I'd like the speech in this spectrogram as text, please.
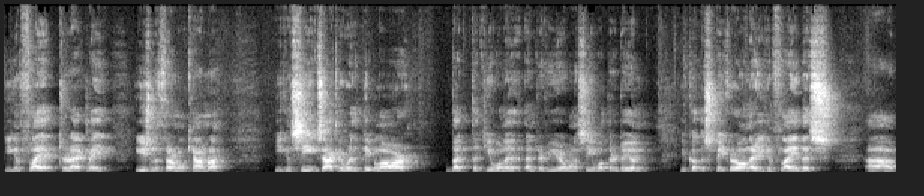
You can fly it directly using the thermal camera. You can see exactly where the people are that, that you want to interview or want to see what they're doing. You've got the speaker on there, you can fly this, uh,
